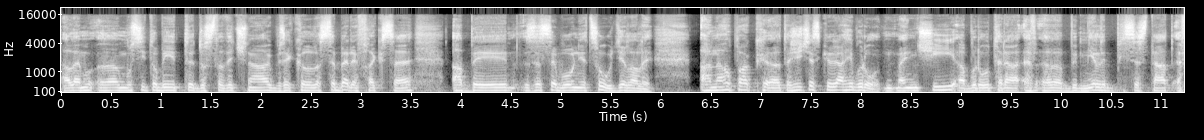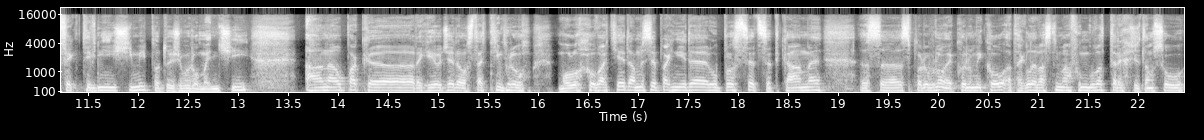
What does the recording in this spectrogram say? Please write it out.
ale eh, musí to být dostatečná, jak bych řekl, sebereflexe, aby ze sebou něco udělali. A naopak, eh, takže české dráhy budou menší a budou teda, eh, by měly by se stát efektivnějšími, protože budou menší. A naopak RegioJet a ostatní budou molochovatět a my se pak někde uprostřed setkáme s, s podobnou ekonomikou a takhle vlastně má fungovat trh, že tam jsou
